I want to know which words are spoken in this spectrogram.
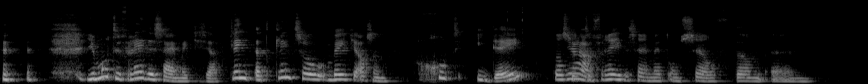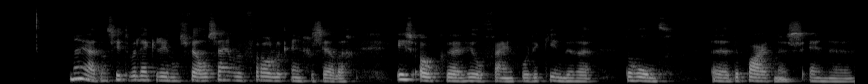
je moet tevreden zijn met jezelf. Klink, het klinkt zo een beetje als een goed idee. Als we Ja. tevreden zijn met onszelf, dan, ehm, nou ja, dan zitten we lekker in ons vel, zijn we vrolijk en gezellig. Is ook eh, heel fijn voor de kinderen, de hond eh, de partners en eh,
